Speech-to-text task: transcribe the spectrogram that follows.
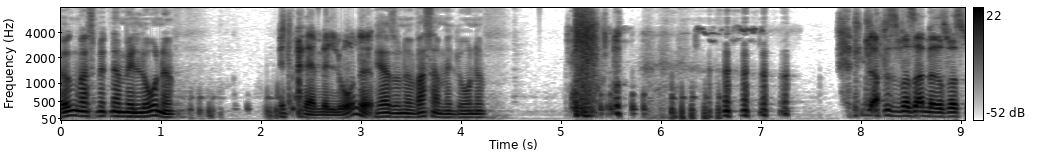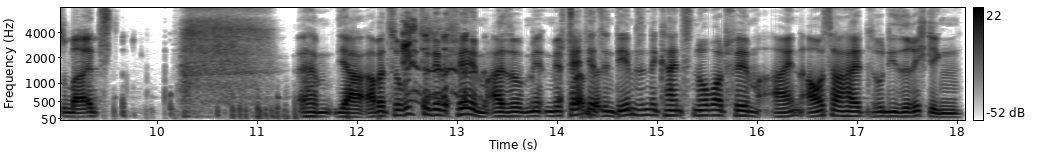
Irgendwas mit einer Melone. Mit einer Melone? Ja, so eine Wassermelone. ich glaube, das ist was anderes, was du meinst. Ähm, ja, aber zurück zu dem Film. Also mir, mir fällt jetzt in dem Sinne kein Snowboard-Film ein, außer halt so diese richtigen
